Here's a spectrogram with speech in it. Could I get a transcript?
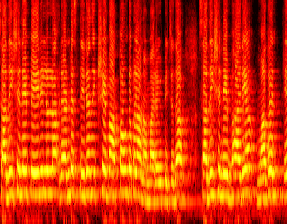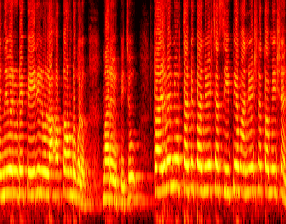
സതീശന്റെ പേരിലുള്ള രണ്ട് സ്ഥിര നിക്ഷേപ അക്കൗണ്ടുകളാണ് മരവിപ്പിച്ചത്. സതീശന്റെ ഭാര്യ മകൻ എന്നിവരുടെ പേരിലുള്ള അക്കൗണ്ടുകളും മരവിപ്പിച്ചു. കരുവന്നൂർ തട്ടിപ്പ് അന്വേഷിച്ച സി പി എം അന്വേഷണ കമ്മീഷൻ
